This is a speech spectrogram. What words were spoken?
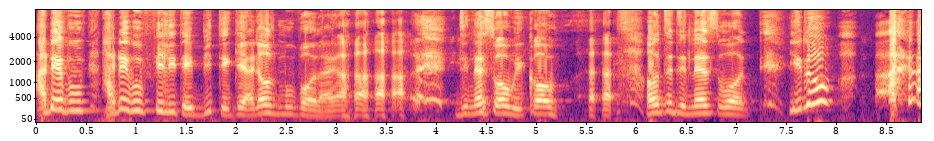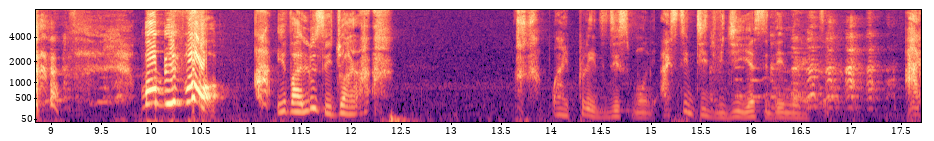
I didn't even I didn't even feel it a bit again. I just move on. Like the next one will come. on to the next one. You know. But before, ah, if I lose a joy, ah, ah, I prayed this morning. I still did VG yesterday night. I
